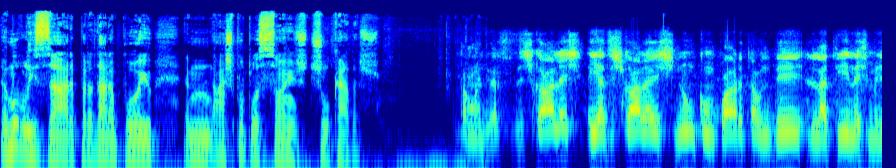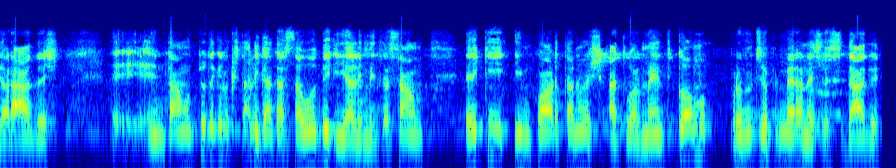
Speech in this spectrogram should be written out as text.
a mobilizar para dar apoio às populações deslocadas. Estão em diversas escolas e as escolas não comportam de latinas melhoradas. Então, tudo aquilo que está ligado à saúde e alimentação é que importa-nos atualmente como produtos de primeira necessidade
